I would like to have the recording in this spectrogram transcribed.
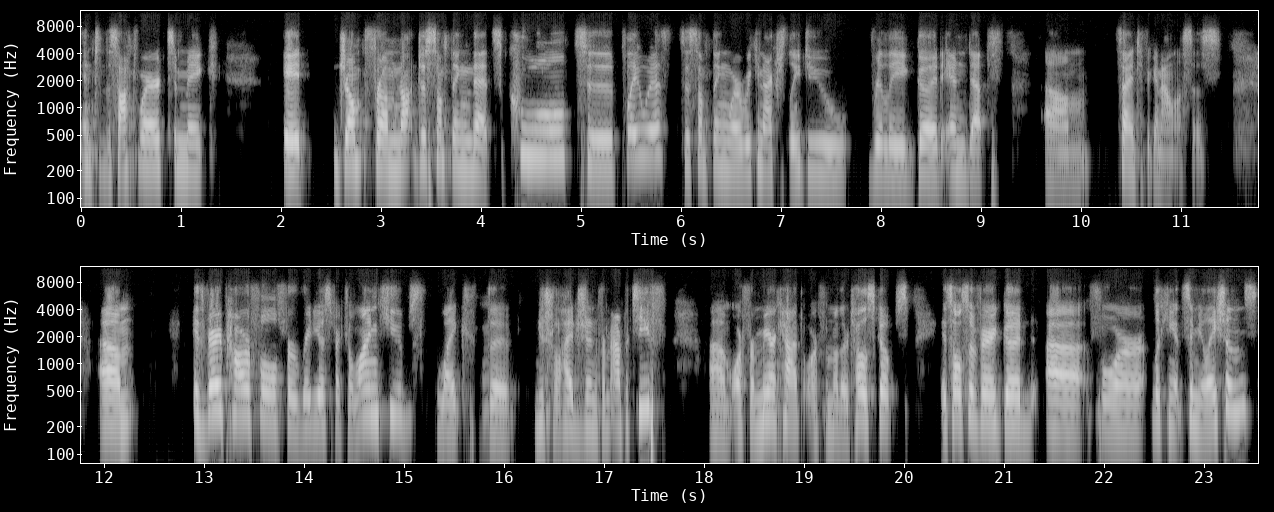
into the software to make it jump from not just something that's cool to play with to something where we can actually do really good in-depth um, scientific analysis. Um, it's very powerful for radio spectral line cubes like the neutral hydrogen from Apertif um, or from Meerkat or from other telescopes. It's also very good uh, for looking at simulations,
